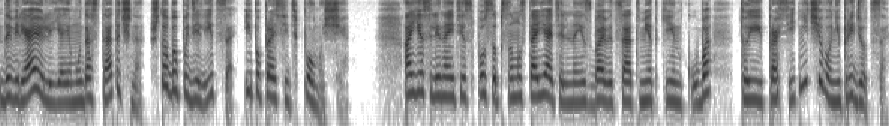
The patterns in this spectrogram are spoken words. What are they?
доверяю ли я ему достаточно, чтобы поделиться и попросить помощи. А если найти способ самостоятельно избавиться от метки инкуба, то и просить ничего не придется.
